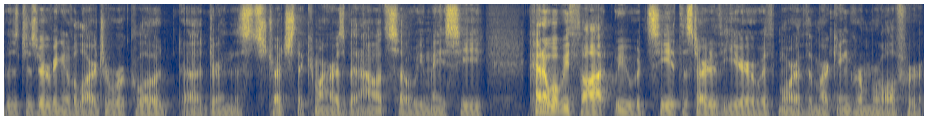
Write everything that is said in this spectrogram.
was deserving of a larger workload uh, during this stretch that Kamara has been out. So we may see kind of what we thought we would see at the start of the year with more of the Mark Ingram role for,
